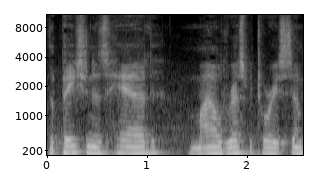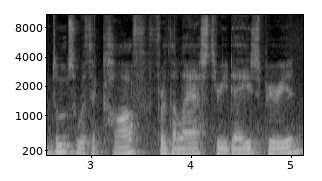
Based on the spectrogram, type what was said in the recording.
The patient has had mild respiratory symptoms with a cough for the last three days, period.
